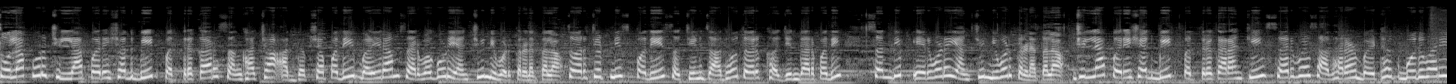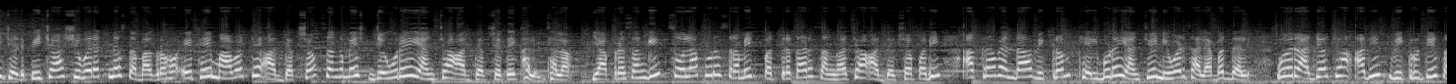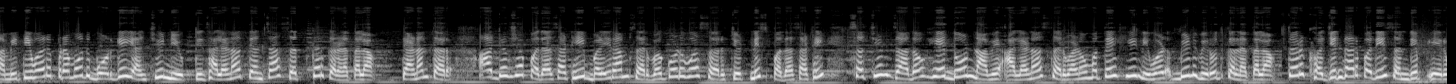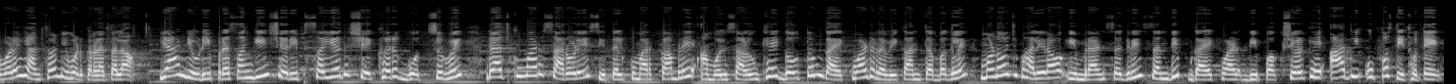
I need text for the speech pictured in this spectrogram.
सोलापूर जिल्हा परिषद बीट पत्रकार संघाच्या अध्यक्षपदी बळीराम सर्वगुड यांची निवड करण्यात आला. सरचिटणीस पदी सचिन जाधव तर खजिनदारपदी संदीप येरवडे यांची निवड करण्यात आला. जिल्हा परिषद बीट पत्रकारांची सर्वसाधारण बैठक बुधवारी झडपीच्या शिवरत्न सभागृह येथे मावळते अध्यक्ष संगमेश जेवरे यांच्या अध्यक्षतेखाली झाला. या प्रसंगी सोलापूर श्रमिक पत्रकार संघाच्या अध्यक्षपदी अकराव्यांदा विक्रम खेलबुडे यांची निवड झाल्याबद्दल व राज्याच्या आधीच विकृती समितीवर प्रमोद बोडगे यांची नियुक्ती झाल्यानं त्यांचा सत्कार करण्यात आला. त्यानंतर अध्यक्ष पदासाठी बळीराम सर्वगोड व सरचिटणीस पदासाठी सचिन जाधव हे दोन नावे आल्यानं सर्वानुमते ही निवड बिनविरोध करण्यात आला. तर खजिनदार पदी संदीप येरवडे यांचा निवड करण्यात आला. या निवडी प्रसंगी शरीफ सय्यद शेखर गोतसुर्वे राजकुमार सारोळे शीतलकुमार कांबळे अमोल साळुंखे गौतम गायकवाड रविकांत बगले मनोज भालेराव इम्रान सगरी संदीप गायकवाड दीपक शेळके आदी उपस्थित होते.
